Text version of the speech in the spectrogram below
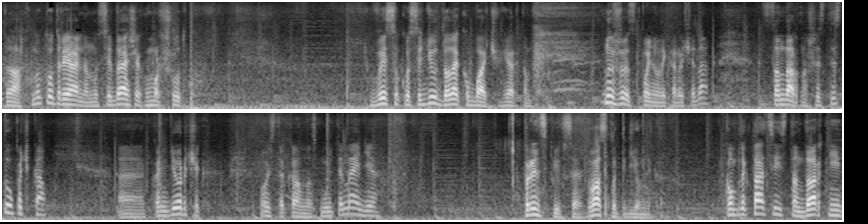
Так, ну тут реально, ну сідаєш як в маршрутку. Високо сидю, далеко бачу, як там. Ну, що поняли, коротше, да? Стандартна шестиступочка, е, кондьорчик. Ось така у нас мультимедіа. В принципі, все. Два склопідйомника. Комплектації стандартні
